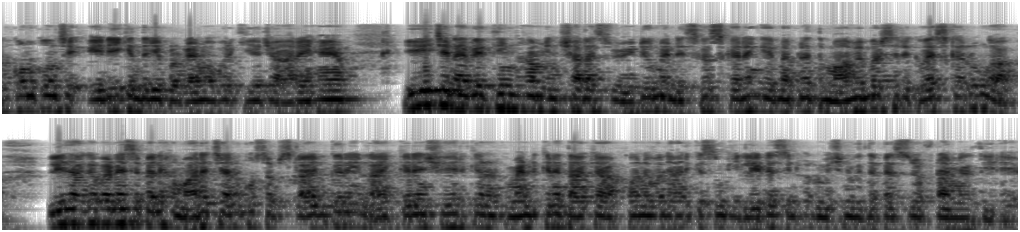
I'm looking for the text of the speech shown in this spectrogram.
कौन कौन से एरिया के अंदर ये प्रोग्राम ऑफ़र किए जा रहे हैं? ईच एंड एवरीथिंग हम इंशाल्लाह इस वीडियो में डिस्कस करेंगे। मैं अपने तमाम मेंबर से रिक्वेस्ट करूँगा। प्लीज़ आगे बढ़ने से पहले हमारे चैनल को सब्सक्राइब करें लाइक करें शेयर करें और कमेंट करें ताकि आपको आने वाले हर किस्म की latest information with of time मिलती रहे।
